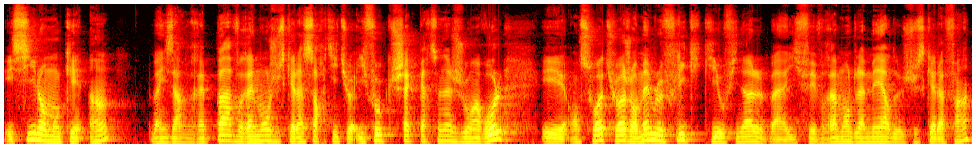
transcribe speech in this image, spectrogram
Et s'il en manquait un, ben, ils n'arriveraient pas vraiment jusqu'à la sortie, tu vois. Il faut que chaque personnage joue un rôle. Et en soi, tu vois, genre même le flic qui au final, ben, il fait vraiment de la merde jusqu'à la fin,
